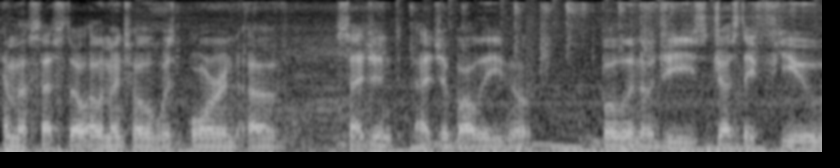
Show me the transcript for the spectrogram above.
And the Sesto Elemento was born of Sergeant Ajibali Bolinoges, just a few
